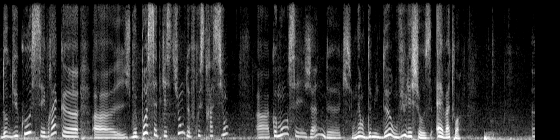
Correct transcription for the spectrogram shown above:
Donc, du coup, c'est vrai que euh, je me pose cette question de frustration. Euh, comment ces jeunes qui sont nés en 2002 ont vu les choses? Eve, à toi. Euh,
